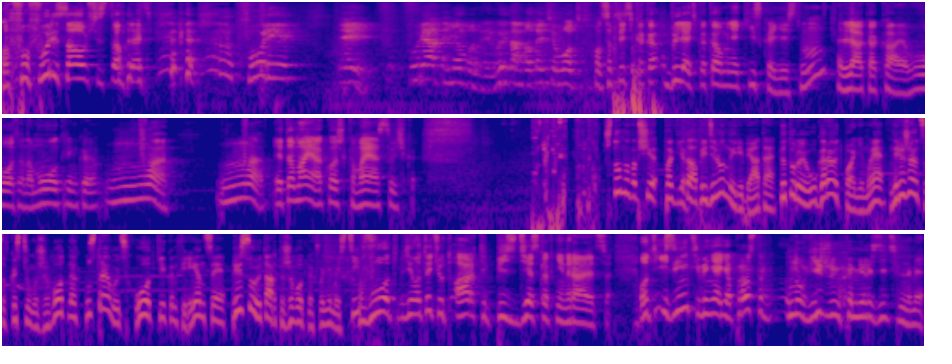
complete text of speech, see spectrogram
Фу фури сообщество, блядь. Фури. Эй, Фурята ебаные, вы там вот эти вот, вот смотрите, какая, блять, какая у меня киска есть, М? ля какая, вот она, мокренькая, Муа. Муа. это моя кошка, моя сучка. Что мы вообще поверх? Определенные ребята, которые угорают по аниме, наряжаются в костюмы животных, устраивают сходки, конференции, рисуют арты животных в аниме стиле. Вот, мне вот эти вот арты пиздец как не нравятся. Вот извините меня, я просто, ну, вижу их омерзительными.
